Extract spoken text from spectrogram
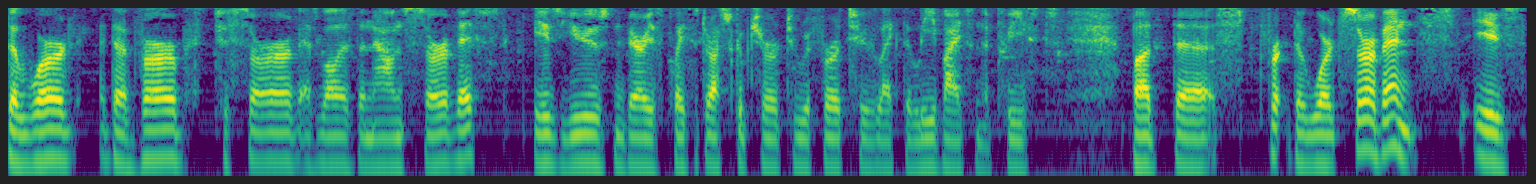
the word the verb to serve as well as the noun service is used in various places throughout Scripture to refer to like the Levites and the priests but the, the word servants is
